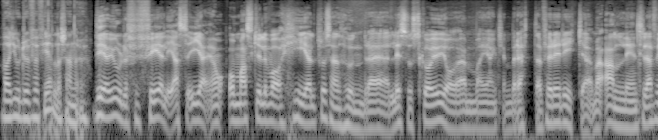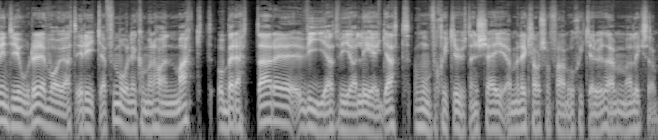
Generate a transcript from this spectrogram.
Vad gjorde du för fel då känner du? Det jag gjorde för fel, alltså om man skulle vara helt procent hundra ärlig så ska ju jag och Emma egentligen berätta för Erika. Men anledningen till att vi inte gjorde det var ju att Erika förmodligen kommer ha en makt och berättar eh, vi att vi har legat och hon får skicka ut en tjej, ja men det är klart som fan hon skickar ut Emma liksom.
